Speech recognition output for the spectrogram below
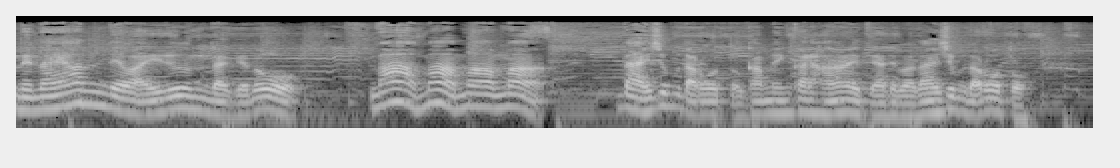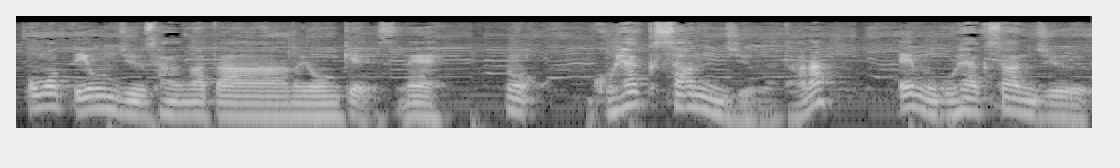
ね、悩んではいるんだけど、まあまあまあまあ、大丈夫だろうと、画面から離れてやれば大丈夫だろうと思って43型の 4K ですね。の530型かな ?M530、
